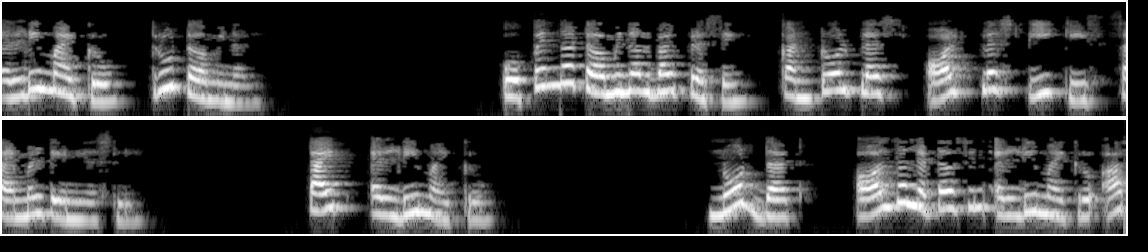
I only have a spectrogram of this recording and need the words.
LD Micro through terminal. Open the terminal by pressing Ctrl plus Alt plus T keys simultaneously. Type LD Micro. Note that all the letters in LD Micro are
